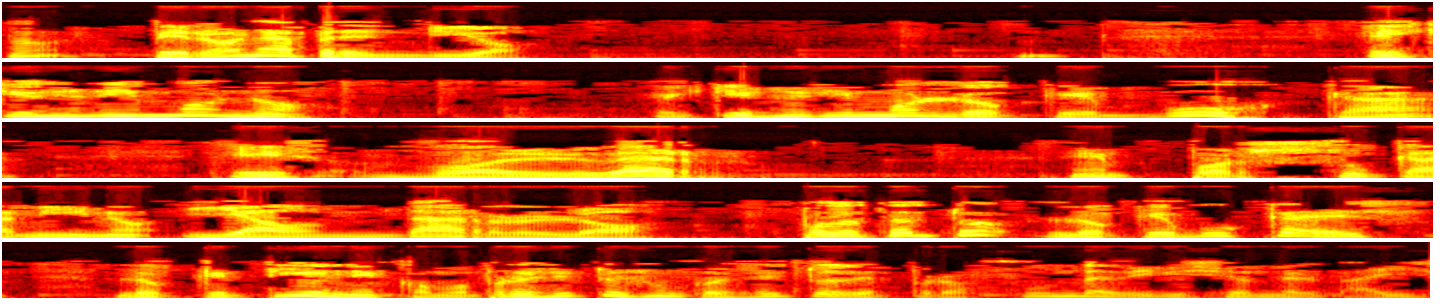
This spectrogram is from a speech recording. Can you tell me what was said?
¿No? Perón aprendió. El kirchnerismo no. El kirchnerismo lo que busca es volver ¿eh? por su camino y ahondarlo. Por lo tanto, lo que busca es, lo que tiene como proyecto es un proyecto de profunda división del país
